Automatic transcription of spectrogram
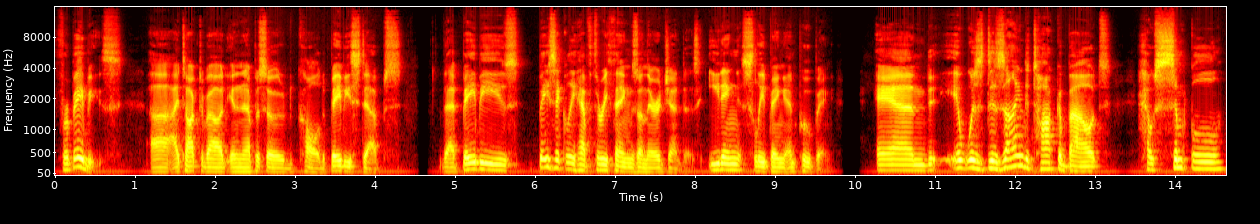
for babies. Uh, I talked about in an episode called Baby Steps that babies basically have three things on their agendas eating, sleeping, and pooping. And it was designed to talk about how simple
